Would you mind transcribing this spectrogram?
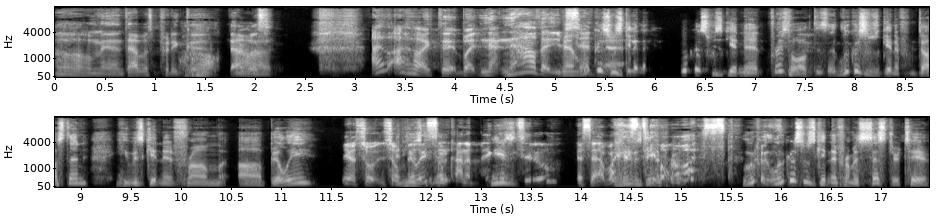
Oh man, that was pretty good. Oh, that was I, I liked it, but now, now that you Man, said Lucas that, was getting it. Lucas was getting it. First of all, this, Lucas was getting it from Dustin. He was getting it from uh, Billy. Yeah. So so and Billy's some kind of bigot too. Is that what his deal from- was? Lucas, Lucas was getting it from his sister too.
